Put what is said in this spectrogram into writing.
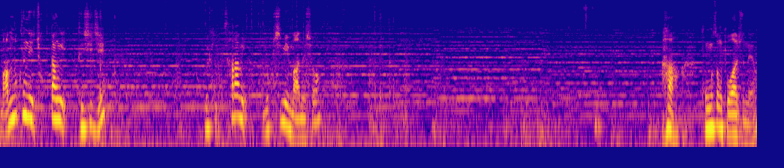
맘루크님 적당히 드시지? 왜 이렇게 사람이 욕심이 많으셔? 아 공성 도와주네요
